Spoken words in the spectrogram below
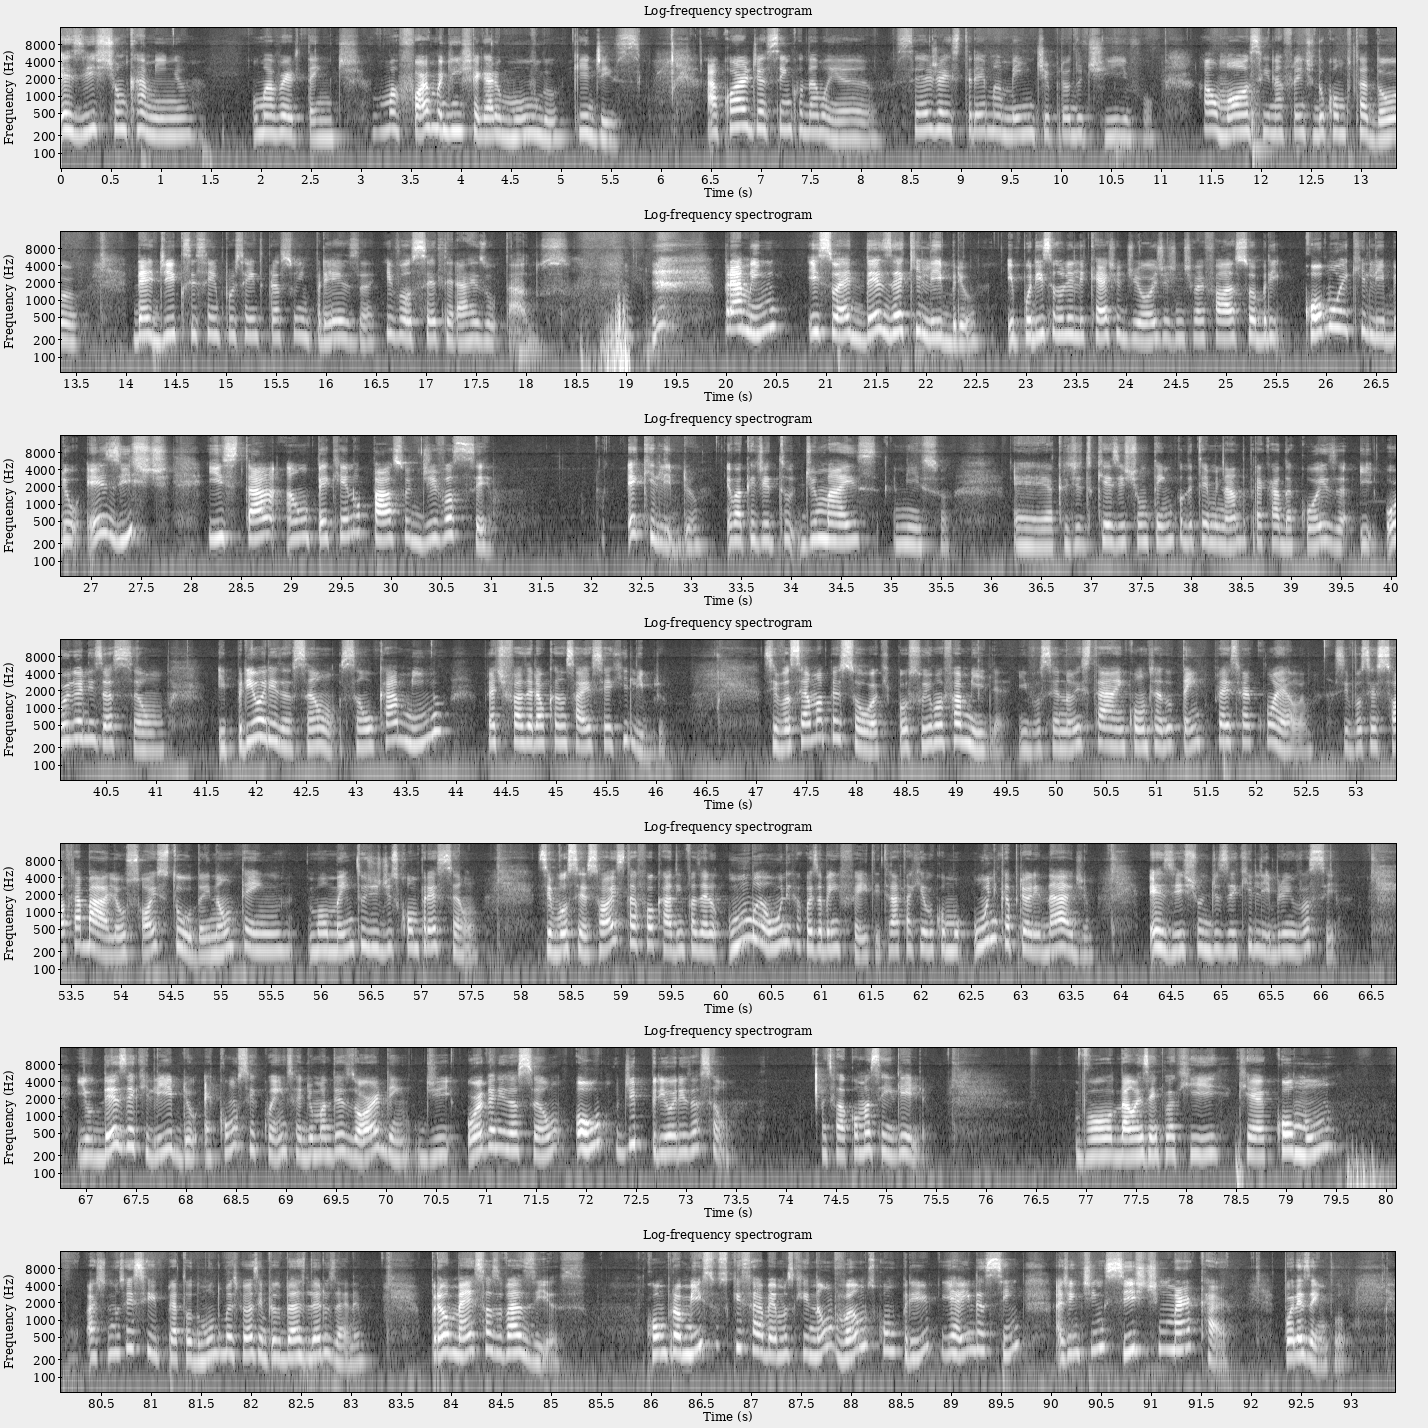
Existe um caminho, uma vertente, uma forma de enxergar o mundo que diz: acorde às 5 da manhã, seja extremamente produtivo, almoce na frente do computador, dedique-se 100% para sua empresa e você terá resultados. para mim, isso é desequilíbrio. E por isso no Lilycast de hoje a gente vai falar sobre como o equilíbrio existe e está a um pequeno passo de você. Equilíbrio. Eu acredito demais nisso. É, acredito que existe um tempo determinado para cada coisa e organização e priorização são o caminho para te fazer alcançar esse equilíbrio. Se você é uma pessoa que possui uma família e você não está encontrando tempo para estar com ela, se você só trabalha ou só estuda e não tem momentos de descompressão, se você só está focado em fazer uma única coisa bem feita e trata aquilo como única prioridade, existe um desequilíbrio em você. E o desequilíbrio é consequência de uma desordem de organização ou de priorização. Você fala, como assim, Lilia? Vou dar um exemplo aqui que é comum, acho, não sei se para todo mundo, mas, por exemplo, os brasileiros é, né? Promessas vazias compromissos que sabemos que não vamos cumprir e ainda assim a gente insiste em marcar. Por exemplo,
